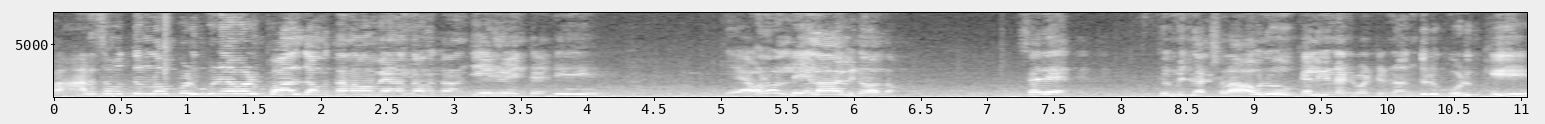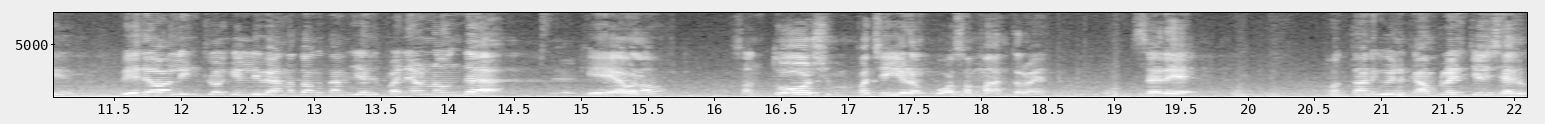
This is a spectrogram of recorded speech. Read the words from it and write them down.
పాల సముద్రంలో పడుకునేవాడు పాలు దొంగతనం వెన దొంగతనం చేయడం ఏంటండి? కేవలం లీలా వినోదం. సరే తొమ్మిది లక్షల ఆవులు కలిగినటువంటి నందుడు కొడుక్కి వేరే వాళ్ళ ఇంట్లోకి వెళ్ళి వెన్న దొంగతనం చేసి పని ఏమన్నా ఉందా? కేవలం సంతోషింపచేయడం కోసం మాత్రమే. సరే మొత్తానికి వీళ్ళు కంప్లైంట్ చేశారు.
